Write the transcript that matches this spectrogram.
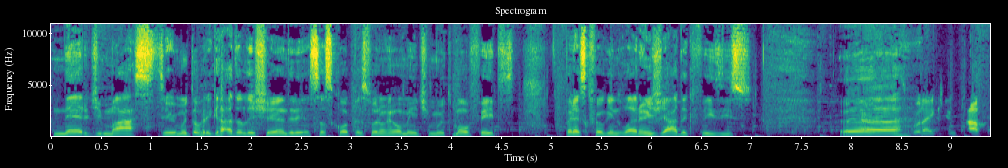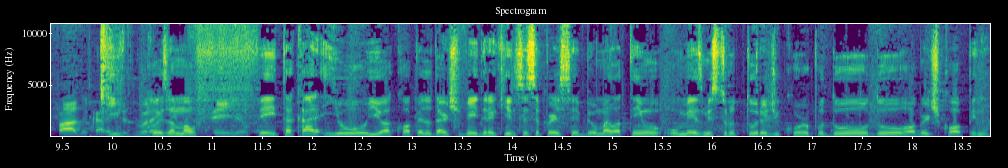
Nerdmaster. Muito obrigado, Alexandre. Essas cópias foram realmente muito mal feitas. Parece que foi alguém do Laranjada que fez isso. Ah, bonequinho safado, cara. que coisa mal feios. feita, cara. E, o, e a cópia do Darth Vader aqui, não sei se você percebeu, mas ela tem o, o mesma estrutura de corpo do, do Robert Kopp, né?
